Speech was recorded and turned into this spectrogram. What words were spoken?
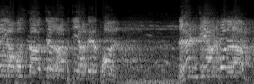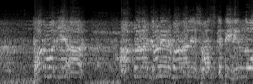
এই অবস্থা হচ্ছে লাভ জিহাদের ফল। ল্যান্ড জিহাদ বললাম, ধর্ম জিহাদ। আপনারা জানেন বাঙালি সংস্কৃতি হিন্দু।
